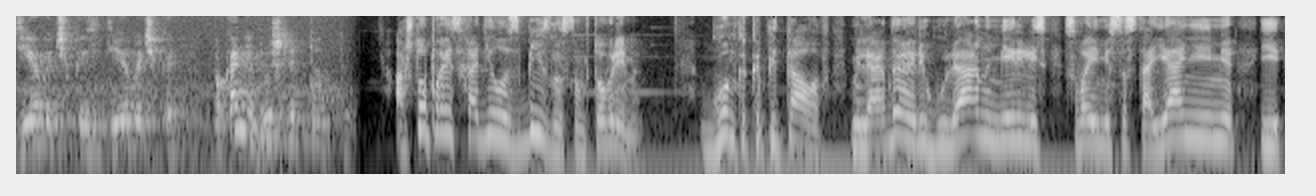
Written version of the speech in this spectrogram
девочка с девочкой, пока не вышли тату. А что происходило с бизнесом в то время? Гонка капиталов. Миллиардеры регулярно мерились своими состояниями и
